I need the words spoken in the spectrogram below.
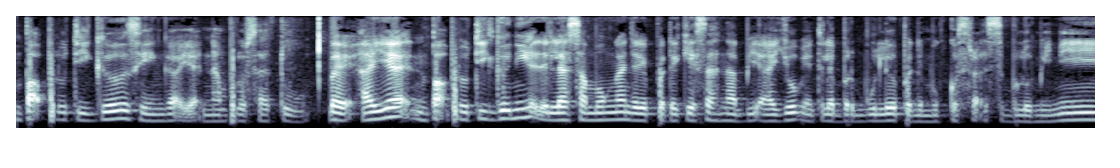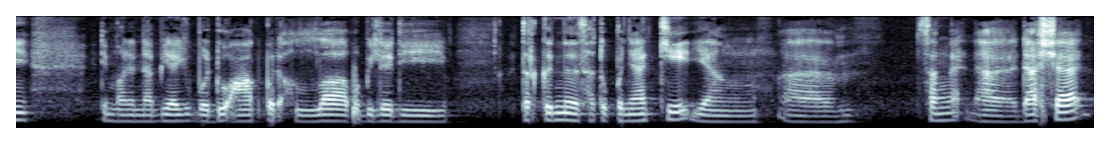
43 sehingga ayat 61 Baik, ayat 43 ni adalah sambungan daripada kisah Nabi Ayub yang telah bermula pada muka surat sebelum ini di mana Nabi Ayub berdoa kepada Allah apabila di terkena satu penyakit yang uh, sangat uh, dahsyat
